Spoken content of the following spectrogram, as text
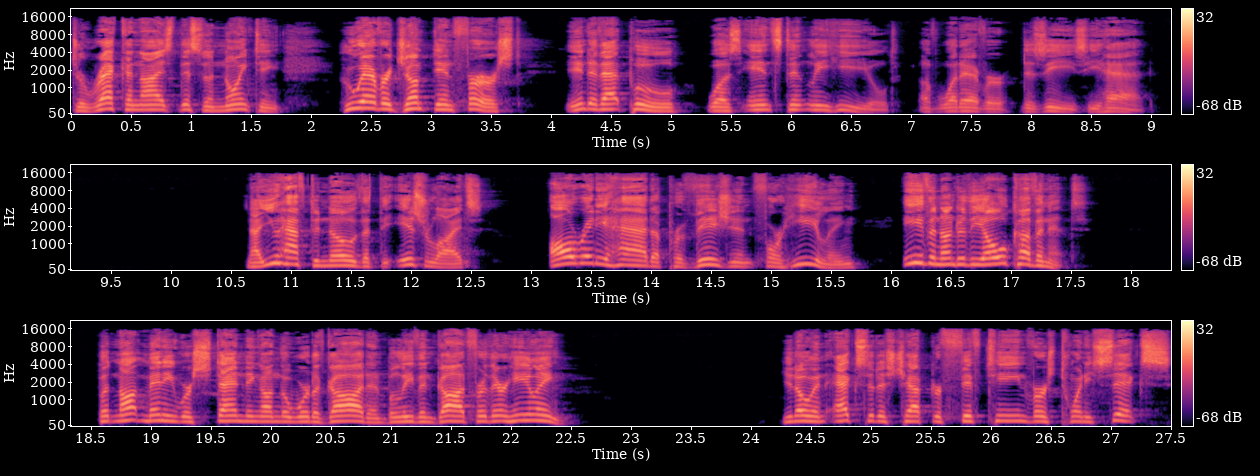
to recognize this anointing, whoever jumped in first into that pool was instantly healed of whatever disease he had. Now you have to know that the Israelites already had a provision for healing even under the old covenant. But not many were standing on the word of God and believing God for their healing. You know, in Exodus chapter 15, verse 26,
